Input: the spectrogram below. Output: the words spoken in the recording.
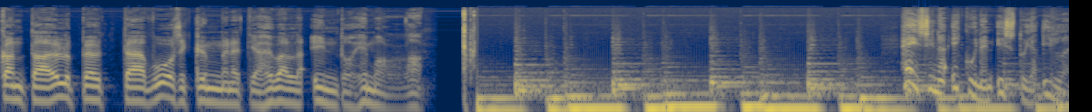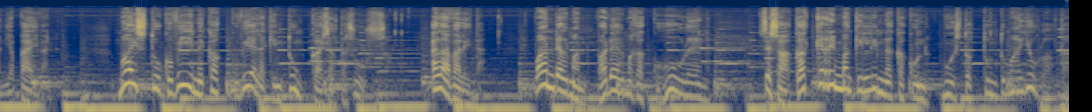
kantaa ylpeyttää vuosikymmenet ja hyvällä intohimolla. Sinä ikuinen istuja illan ja päivän. Maistuuko viime kakku vieläkin tunkkaiselta suussa? Älä välitä. Vandelman vadelmakakku huuleen. Se saa katkerimmankin linnakakun muistot tuntumaan juhlalta.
